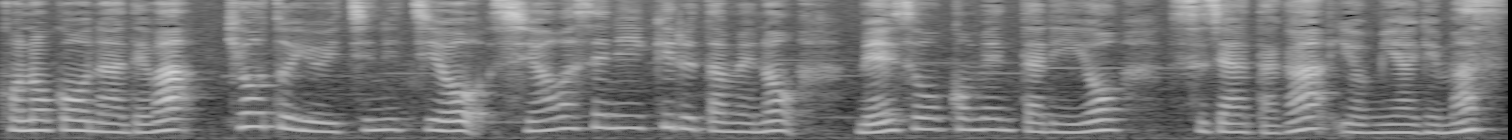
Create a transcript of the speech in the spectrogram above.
このコーナーでは今日という一日を幸せに生きるための瞑想コメンタリーをスジャータが読み上げます。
